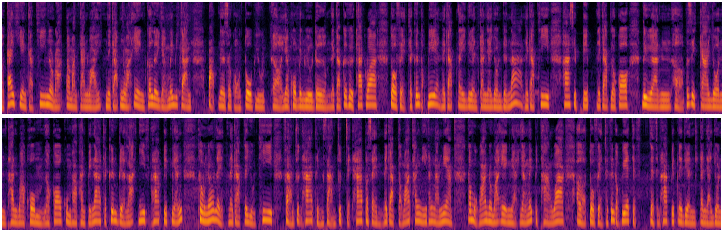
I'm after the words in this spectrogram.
อใกล้เคียงกับที่โนมูระประมาณการไว้นะครับโนมูระเองก็เลยยังไม่มีการปรับในส่วนของตัววิวเออยังคงเป็นวิวเดิมนะครับก็คือคาดว่าตัวเฟดจะขึ้นดอกเบี้ยนะครับในเดือนกันยายนเดือนหน้านะครับที่ 50ปิบนะครับแล้วก็เดือนเออพฤศจิกายนธันวาคม แล้วก็กุมภาพันธ์ปีหน้าจะขึ้นเดือนละ 25ปิบงั้น terminal rate นะครับจะอยู่ที่ 3.5 ถึง 3.75%นะครับแต่ว่าทั้งนี้ทั้งนั้นเนี่ยต้องบอกว่าโนมาเองเนี่ยยังไม่ปิดทางว่าเออตัวเฟดจะขึ้นดอกเบี้ย 75 ปิบในเดือนกันยายน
